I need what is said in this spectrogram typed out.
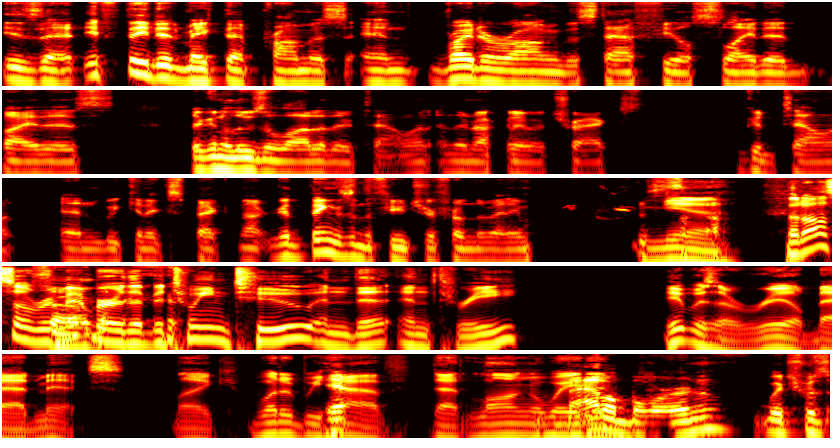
is that if they did make that promise, and right or wrong, the staff feels slighted by this, they're going to lose a lot of their talent and they're not going to attract good talent and we can expect not good things in the future from them anymore. so, yeah. But also remember so, that between 2 and the and 3 it was a real bad mix. Like, what did we Yep. have? That long awaited. Battleborn, which was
